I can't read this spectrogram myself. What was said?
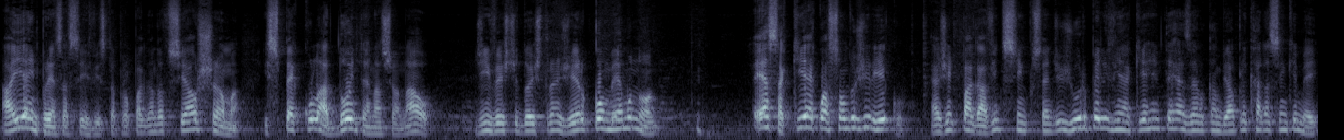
Aí a imprensa a serviço da propaganda oficial chama especulador internacional de investidor estrangeiro com o mesmo nome. Essa aqui é a equação do jirico. É a gente pagar 25% de juros para ele vir aqui e a gente ter reserva cambial aplicada a 5,5%.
